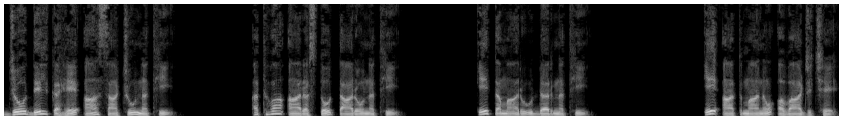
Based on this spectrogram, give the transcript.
જો દિલ કહે, આ સાચું નથી. અથવા આ રસ્તો તારો નથી. એ તમારું ડર નથી. એ આત્માનો અવાજ છે.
